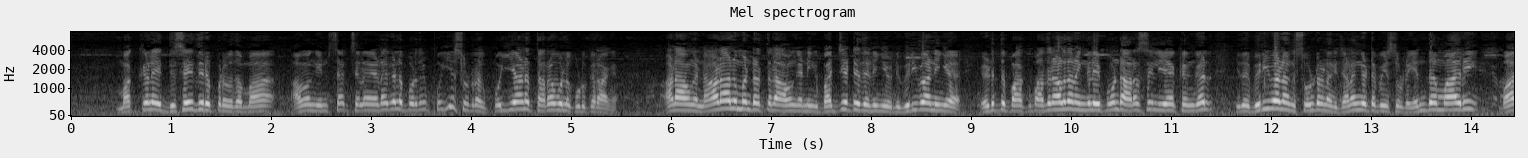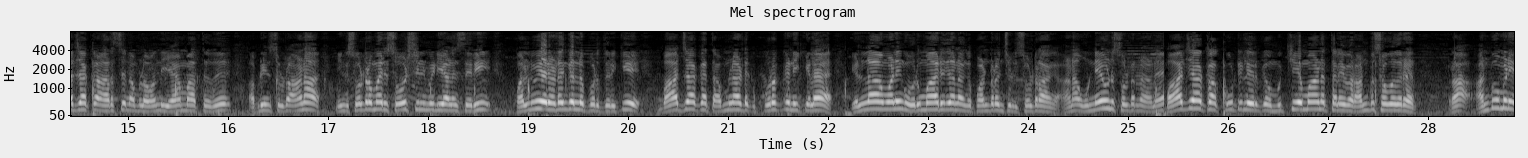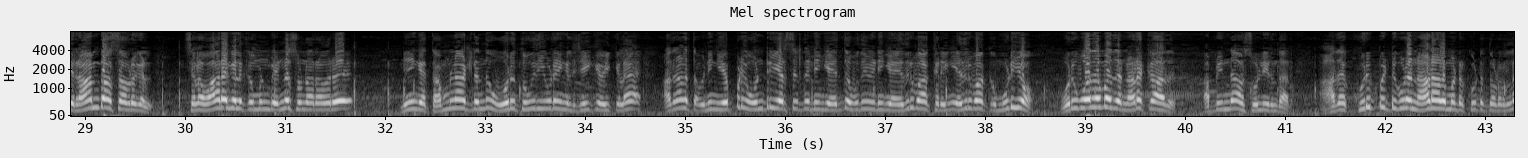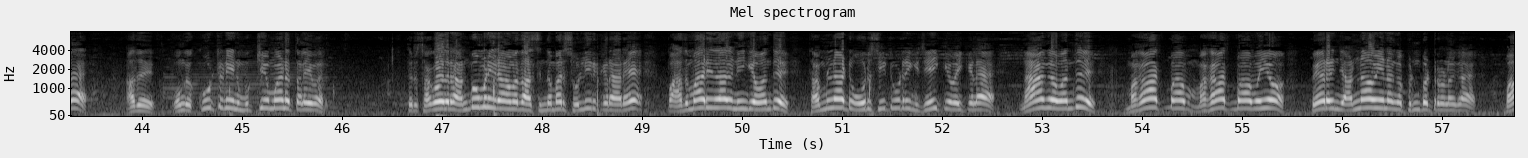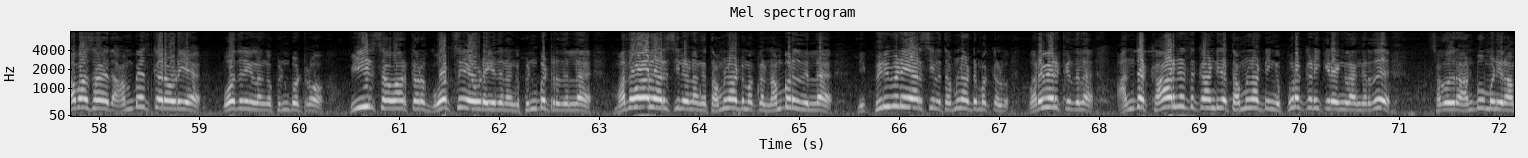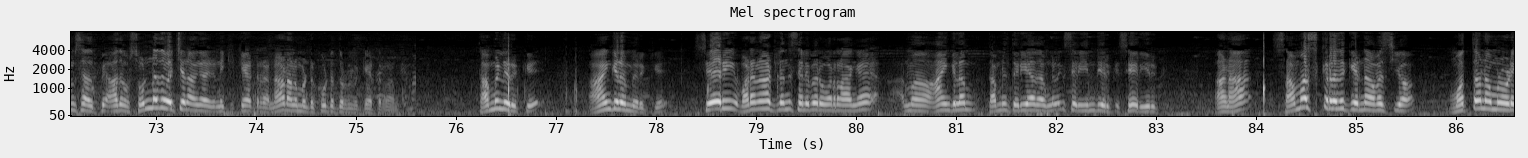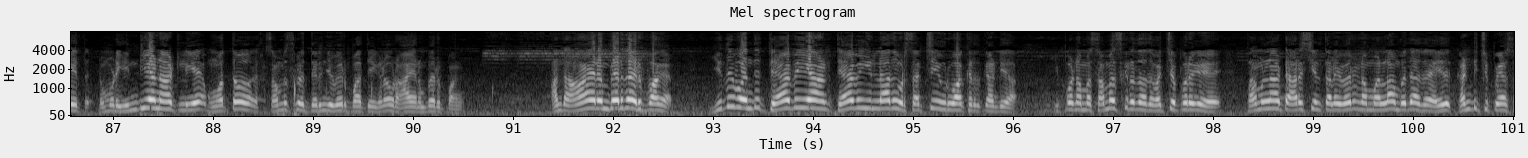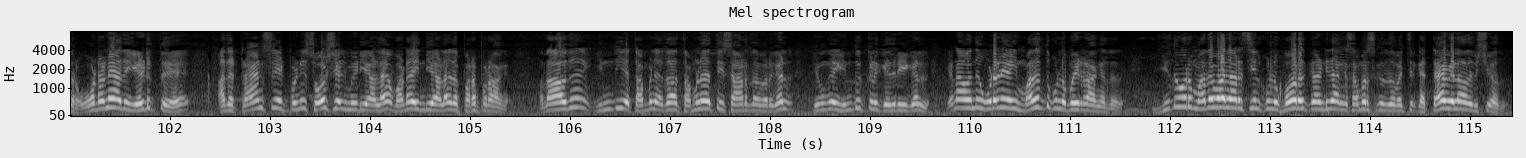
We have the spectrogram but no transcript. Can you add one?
மக்களை திசை திருப்புற விதமா அவங்க இன்சாக்ட் சில இடங்களை பொறுத்த பொய்ய சொல்றாங்க. பொய்யான தரவுல கொடுக்கறாங்க. ஆனால் அவங்க நாடாளுமன்றத்தில் அவங்க நீங்கள் பட்ஜெட் இதை நீங்கள் விரிவாக நீங்கள் எடுத்து பார்க்கும் அதனால தான் எங்களை போன்ற அரசியல் இயக்கங்கள் இதை விரிவாக நாங்கள் சொல்கிறோம் நாங்கள் ஜனங்கிட்ட போய் சொல்கிறோம் எந்த மாதிரி பாஜக அரசு நம்மளை வந்து ஏமாத்துது அப்படின்னு சொல்கிறோம் ஆனால் நீங்கள் சொல்கிற மாதிரி சோஷியல் மீடியாலும் சரி பல்வேறு இடங்களில் பொறுத்த வரைக்கும் பாஜக தமிழ்நாட்டுக்கு புறக்கணிக்கல. எல்லா மாலையும் ஒரு மாதிரி தான் நாங்கள் பண்ணுறோம்னு சொல்லி சொல்கிறாங்க ஆனால் உன்னே ஒன்று சொல்கிறேன் நான். பாஜக கூட்டில் இருக்க முக்கியமான தலைவர் அன்பு சகோதரர் ரா- அன்புமணி ராம்தாஸ் அவர்கள் சில வாரங்களுக்கு முன்பு என்ன சொன்னார் அவரு? நீங்கள் தமிழ்நாட்டிலேருந்து ஒரு தொகுதியோட எங்களை ஜெயிக்க வைக்கல. அதனால் த- எப்படி ஒன்றிய அரசுக்கு நீங்கள் எந்த உதவி நீங்கள் எதிர்பார்க்குறீங்க எதிர்பார்க்க முடியும்? ஒருபோதும் அது நடக்காது அப்படின்னு தான் அவர் சொல்லியிருந்தார். அதை குறிப்பிட்டு கூட நாடாளுமன்ற கூட்டத்தொடர்ல அது உங்கள் கூட்டணியின் முக்கியமான தலைவர் திரு சகோதரர் அன்புமணி ராமதாஸ் இந்த மாதிரி சொல்லியிருக்கிறாரு. இப்போ அது மாதிரி தான் நீங்கள் வந்து தமிழ்நாட்டு ஒரு சீட்டு கூட நீங்கள் ஜெயிக்க வைக்கல. நாங்கள் வந்து மகாத்மா மகாத்மாவையும் பேரஞ்சு அண்ணாவையும் நாங்கள் பின்பற்றுறோங்க பாபா சாஹேப் அம்பேத்கருடைய போதனைகள் நாங்கள் பின்பற்றுறோம். வீர் சவார்கர் கோட்சேயோட இதை நாங்கள் பின்பற்றதில்லை மதவாத அரசியலை நாங்கள் தமிழ்நாட்டு மக்கள் நம்புறதில்லை. நீ பிரிவினை அரசியலை தமிழ்நாட்டு மக்கள் வரவேற்கிறதில்ல. அந்த காரணத்துக்காண்டி தான் தமிழ்நாட்டை இங்கே புறக்கணிக்கிறீங்களாங்கிறது சகோதரர் அன்புமணி ராம்சா அதை சொன்னதை வச்சு நாங்கள் இன்னைக்கு கேட்டுறேன் நாடாளுமன்ற கூட்டத்தொடரில் கேட்டேன் நான். தமிழ் இருக்கு ஆங்கிலம் இருக்கு. சரி வடநாட்டிலேருந்து சில பேர் வர்றாங்க. நம்ம ஆங்கிலம் தமிழ் தெரியாதவங்களுக்கு சரி ஹிந்தி இருக்கு சரி இருக்கு. ஆனால் சமஸ்கிருதத்துக்கு என்ன அவசியம்? மொத்தம் நம்மளுடைய நம்மளுடைய இந்தியா நாட்டிலேயே மொத்தம் சமஸ்கிருதம் தெரிஞ்ச பேர் பார்த்தீங்கன்னா ஒரு ஆயிரம் பேர் இருப்பாங்க. அந்த ஆயிரம் பேர் தான் இருப்பாங்க. இது வந்து தேவையான தேவையில்லாத ஒரு சர்ச்சையை உருவாக்குறதுக்காண்டி தான் இப்போ நம்ம சமஸ்கிருதம் அதை வச்ச பிறகு தமிழ்நாட்டு அரசியல் தலைவர் நம்ம எல்லாம் வந்து அதை கண்டிச்சு பேசுகிறோம் உடனே அதை எடுத்து அதை டிரான்ஸ்லேட் பண்ணி சோஷியல் மீடியாவில் வட இந்தியாவில் அதை பரப்புறாங்க. அதாவது இந்திய தமிழ் அதாவது தமிழகத்தை சார்ந்தவர்கள் இவங்க இந்துக்களுக்கு எதிரிகள். ஏன்னா வந்து உடனே மதத்துக்குள்ளே போயிடுறாங்க அது. இது ஒரு மதவாத அரசியலுக்குள்ளே போகிறதுக்காண்டி தான் அங்கே சமஸ்கிருதத்தை வச்சிருக்க. தேவையில்லாத விஷயம் அது.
